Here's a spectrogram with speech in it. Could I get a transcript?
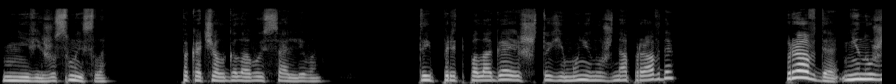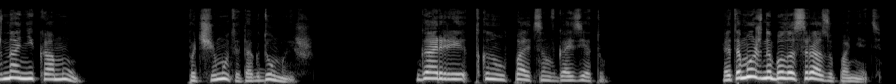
«Не вижу смысла», — покачал головой Салливан. «Ты предполагаешь, что ему не нужна правда?» «Правда не нужна никому». «Почему ты так думаешь?» Гарри ткнул пальцем в газету. Это можно было сразу понять.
